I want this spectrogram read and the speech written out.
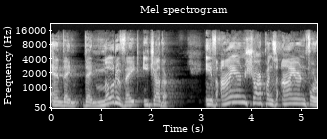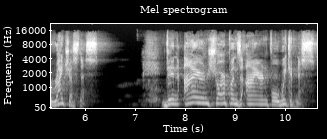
and they, they motivate each other. If iron sharpens iron for righteousness, then iron sharpens iron for wickedness.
